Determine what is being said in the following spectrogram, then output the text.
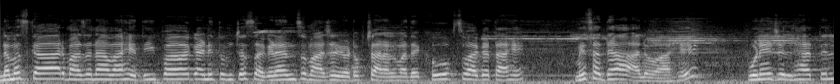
नमस्कार माझं नाव आहे दीपक आणि तुमच्या सगळ्यांचं माझ्या यूट्यूब चॅनलमध्ये खूप स्वागत आहे. मी सध्या आलो आहे पुणे जिल्ह्यातील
